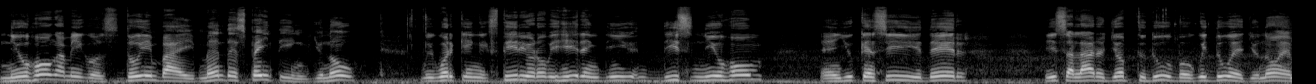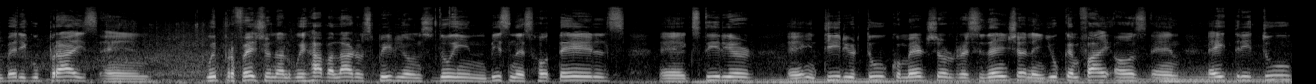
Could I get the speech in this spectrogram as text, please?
new home amigos doing by Mendez Painting you know. We working exterior over here in the, this new home and you can see there is a lot of job to do but we do it you know and very good price and we professional we have a lot of experience doing business hotels uh, exterior uh, interior too commercial residential and you can find us in 832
